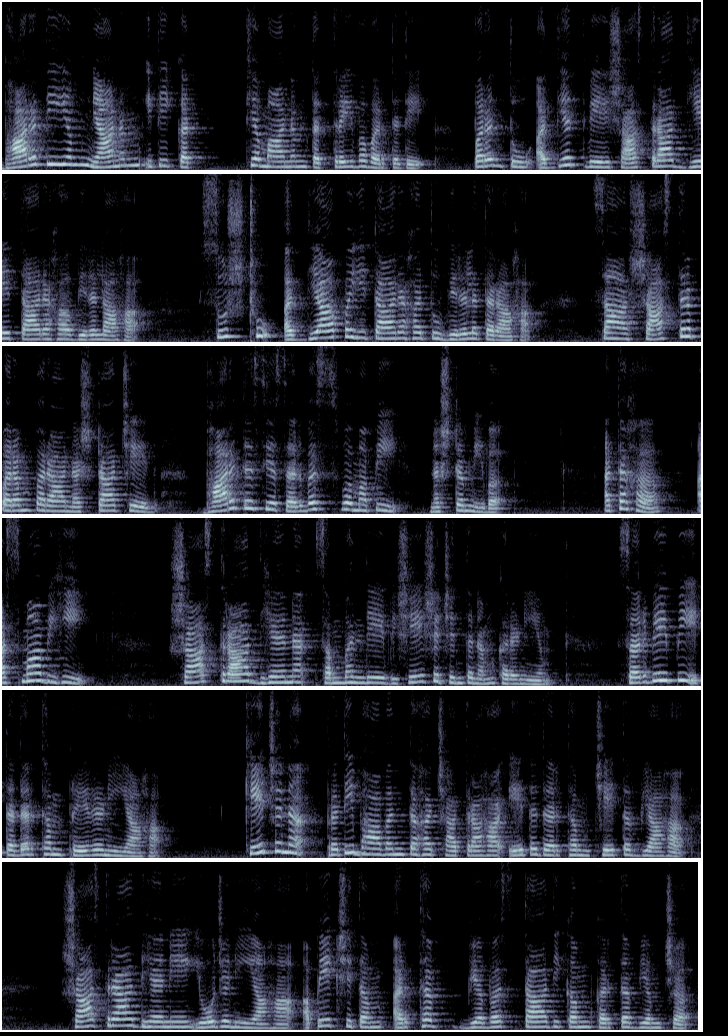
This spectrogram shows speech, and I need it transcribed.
भारतीयं ज्ञानम् इति कथ्यमानं तत्रैव वर्तते परन्तु अद्यत्वे शास्त्राध्येतारः विरलाः। सुष्ठु अध्यापयितारः तु विरलतराः सा शास्त्रपरम्परा नष्टा चेद् भारतस्य सर्वस्वमपि नष्टमिव। अतः अस्माभिः शास्त्राध्ययनसम्बन्धे विशेषचिन्तनं करणीयं सर्वेपि तदर्थं प्रेरणीयाः। केचन प्रतिभावन्तः छात्राः एतदर्थं चेतव्याः। शास्त्राध्ययने योजनीयाः अपेक्षितम् अर्थव्यवस्थादिकं कर्तव्यं च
